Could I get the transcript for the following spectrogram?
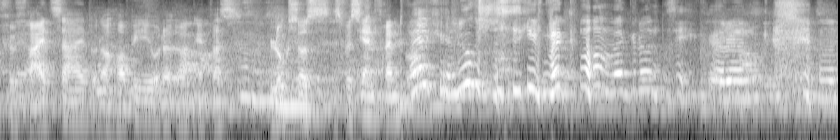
für Freizeit oder Hobby oder irgendetwas. Luxus ist für Sie ein Fremdwort? Welche Luxus ich bekomme, Grundsicherung. Und,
